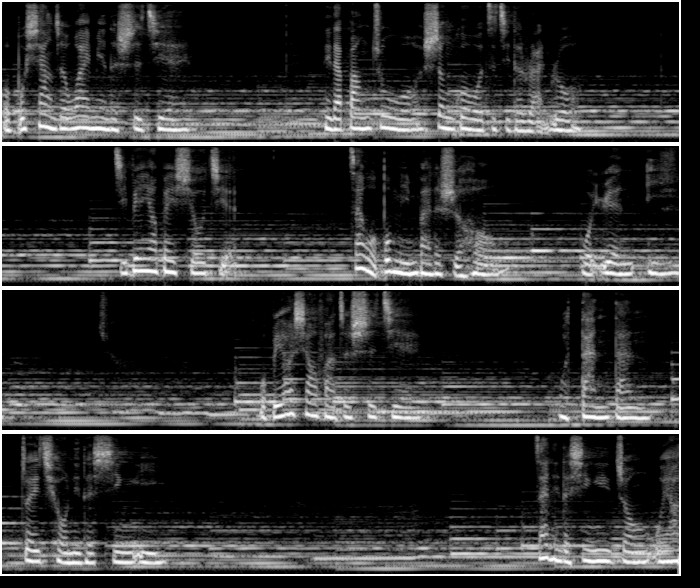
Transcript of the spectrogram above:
我不向着外面的世界，你来帮助我胜过我自己的软弱。即便要被修剪，在我不明白的时候，我愿意。我不要效法这世界，我单单追求你的心意。在你的心意中，我要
